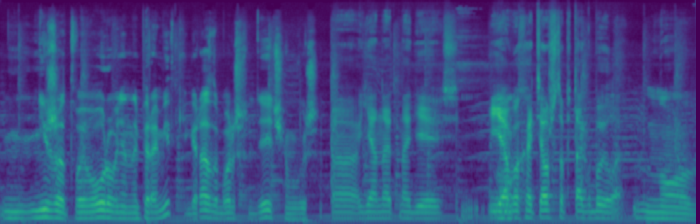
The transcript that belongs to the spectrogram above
ниже твоего уровня на пирамидке гораздо больше людей, чем выше. Э, Я на это надеюсь. И я Ну. бы хотел, чтобы так было. Ну,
